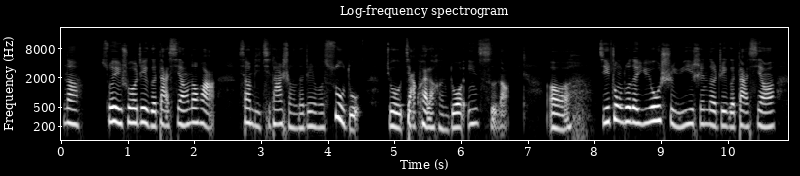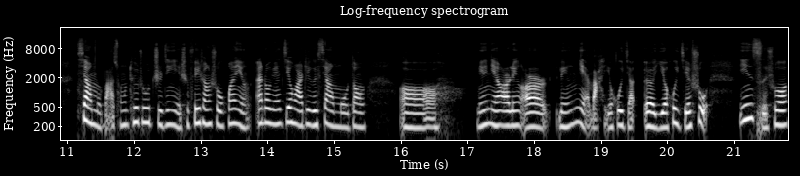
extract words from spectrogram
那所以说，这个大西洋的话，相比其他省的这个速度就加快了很多。因此呢，呃，集众多的优势于一身的这个大西洋项目吧，从推出至今也是非常受欢迎。按照原计划，这个项目到呃。明年二零二零年吧，也会讲呃也会结束，因此说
